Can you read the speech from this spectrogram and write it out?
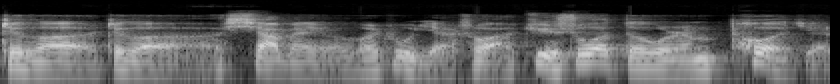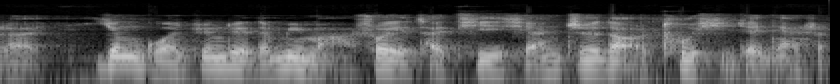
这个这个下面有个注解说啊，据说德国人破解了。英国军队的密码，所以才提前知道突袭这件事。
